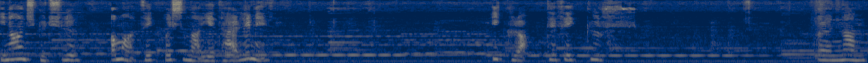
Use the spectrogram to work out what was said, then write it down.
İnanç güçlü ama tek başına yeterli mi? İkra, tefekkür, önlem.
